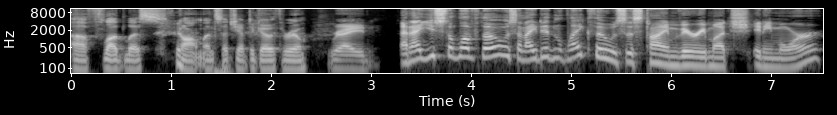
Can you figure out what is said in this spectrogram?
uh, FLUDD-less gauntlets that you have to go through. Right. And I used to love those, and I didn't like those this time very much anymore.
